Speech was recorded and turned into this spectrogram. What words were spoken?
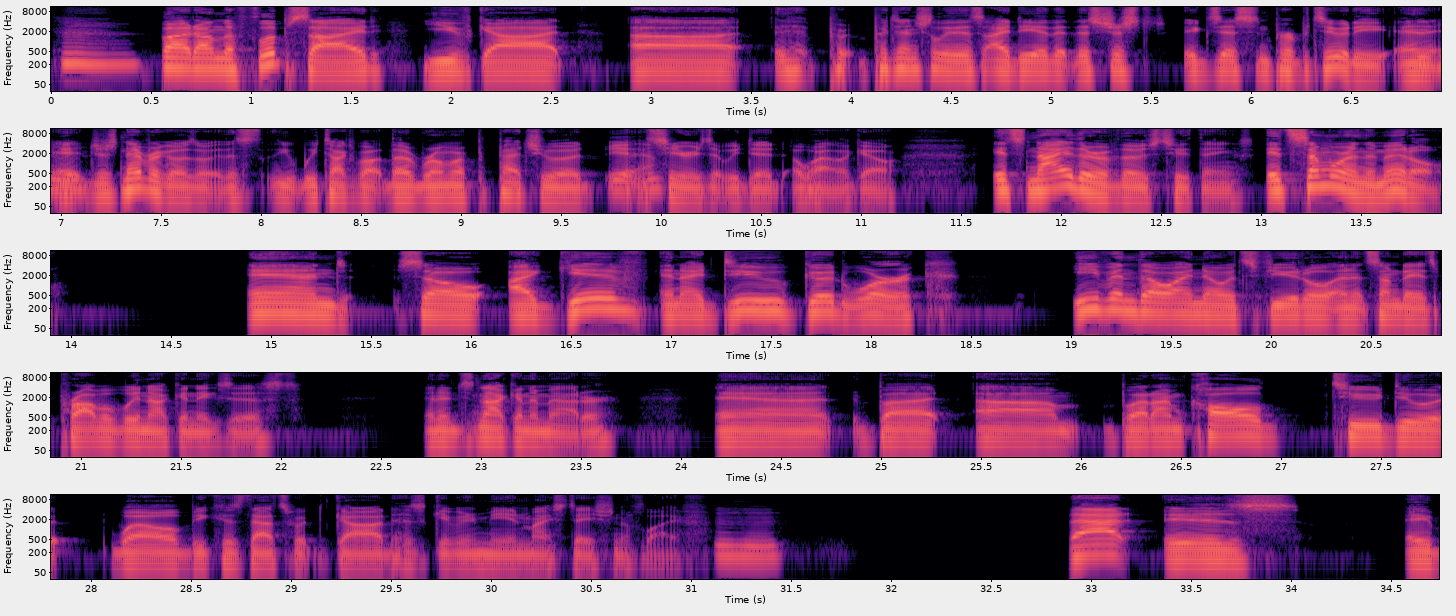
But on the flip side, you've got uh, p- potentially this idea that this just exists in perpetuity and it just never goes away. This we talked about the Roma Perpetua Yeah. series that we did a while ago. It's neither of those two things. It's somewhere in the middle. And so I give and I do good work, even though I know it's futile and it someday it's probably not going to exist, and it's not going to matter. And but um, but I'm called to do it well because that's what God has given me in my station of life. hmm That is a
